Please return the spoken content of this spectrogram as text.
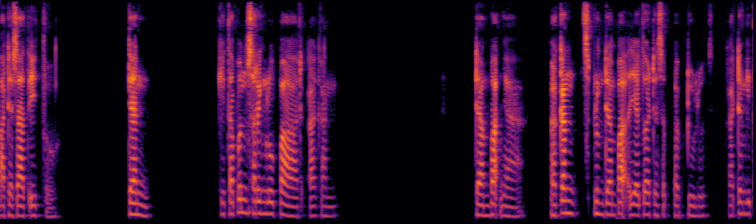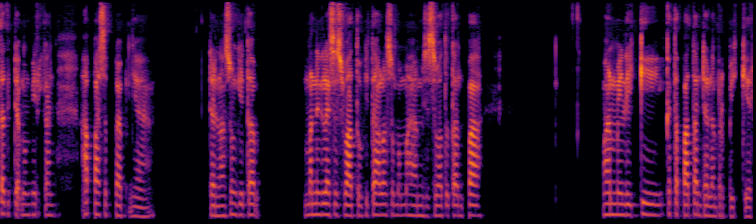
pada saat itu. Dan kita pun sering lupa akan dampaknya. Bahkan sebelum dampak yaitu ada sebab dulu. Kadang kita tidak memikirkan apa sebabnya. Dan langsung kita menilai sesuatu, kita langsung memahami sesuatu tanpa memiliki ketepatan dalam berpikir.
